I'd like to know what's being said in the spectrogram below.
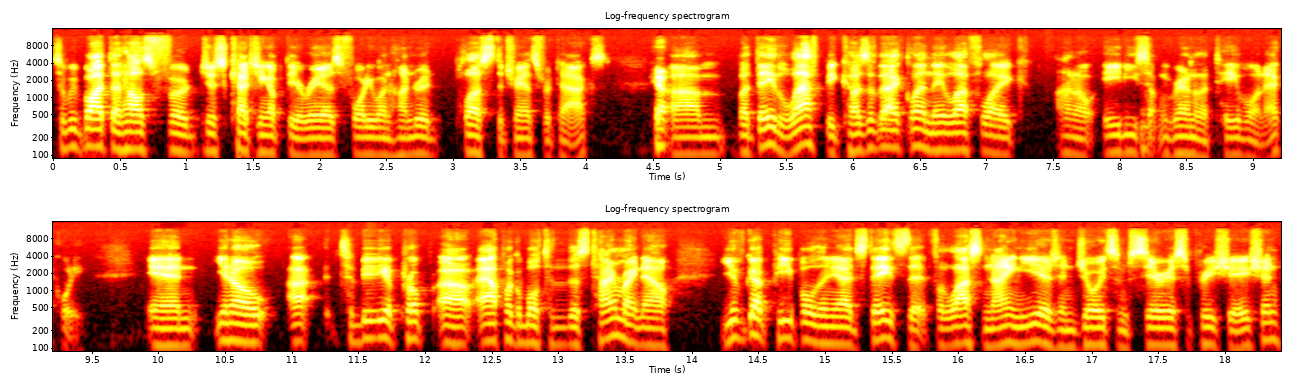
So we bought that house for just catching up the arrears, forty one hundred plus the transfer tax. Yep. Um, but they left because of that, Glenn. They left like I don't know, 80 something grand on the table in equity. And, you know, uh, to be appro- uh, applicable to this time right now, you've got people in the United States that for the last nine years enjoyed some serious appreciation.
